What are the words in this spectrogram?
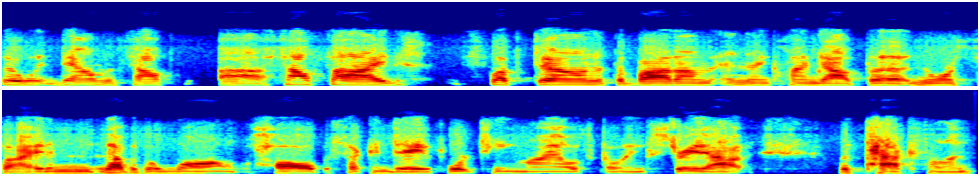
so went down the south uh, south side, slept down at the bottom, and then climbed out the north side. And that was a long haul the second day, 14 miles going straight out with packs on.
